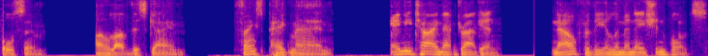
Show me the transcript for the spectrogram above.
Awesome. I love this game. Thanks Pac-Man. Anytime Egg Dragon. Now for the elimination votes.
